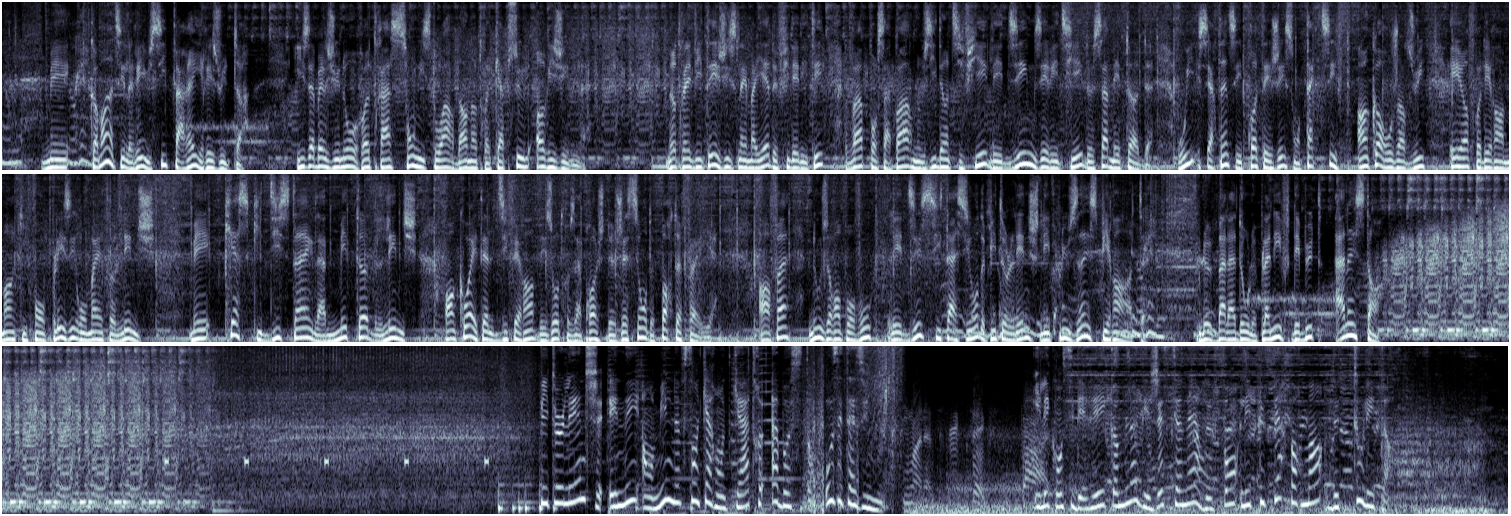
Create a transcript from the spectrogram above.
Mais comment a-t-il réussi pareil résultat? Isabelle Junot retrace son histoire dans notre capsule Origine. Notre invité, Ghislain Maillet de Fidélité, va pour sa part nous identifier les dignes héritiers de sa méthode. Oui, certains de ses protégés sont actifs encore aujourd'hui et offrent des rendements qui font plaisir au maître Lynch. Mais qu'est-ce qui distingue la méthode Lynch? En quoi est-elle différente des autres approches de gestion de portefeuille? Enfin, nous aurons pour vous les 10 citations de Peter Lynch les plus inspirantes. Le balado Le Planif débute à l'instant. Peter Lynch est né en 1944 à Boston, aux États-Unis. Il est considéré comme l'un des gestionnaires de fonds les plus performants de tous les temps.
